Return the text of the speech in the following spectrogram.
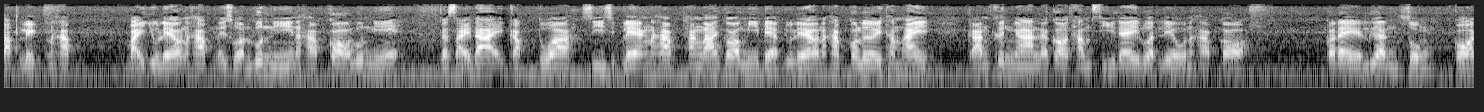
ตัดเหล็กนะครับไว้อยู่แล้วนะครับ ในส่วนรุ่นนี้นะครับ ก็รุ่นนี้ จะใส่ได้กับตัว 40 แรงนะครับ ทางร้านก็มีแบบอยู่แล้วนะครับ ก็เลยทำให้การขึ้นงานแล้วก็ทำสีได้รวดเร็วนะครับ ก็ก็ได้เลื่อนส่งก่อน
